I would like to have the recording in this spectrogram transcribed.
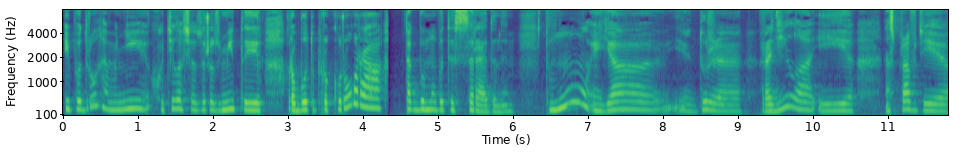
І по-друге, мені хотілося зрозуміти роботу прокурора, так би мовити, зсередини. Тому я е, дуже раділа і насправді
